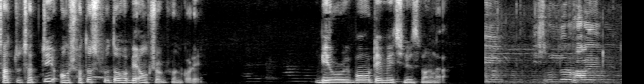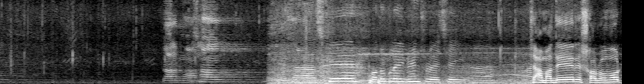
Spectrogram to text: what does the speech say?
ছাত্রছাত্রী স্বতঃস্ফূর্তভাবে অংশগ্রহণ করে। Bureau report, MH news Bangla. সুন্দরভাবে তার মশাল আজকে কতগুলো ইভেন্ট রয়েছে আচ্ছা আমাদের সর্বমোট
